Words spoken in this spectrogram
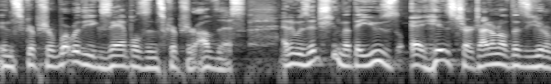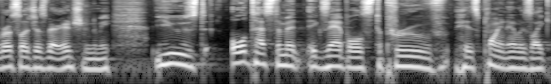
in Scripture? What were the examples in Scripture of this? And it was interesting that they used at his church. I don't know if this is universal. It's just very interesting to me. Used Old Testament examples to prove his point. It was like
